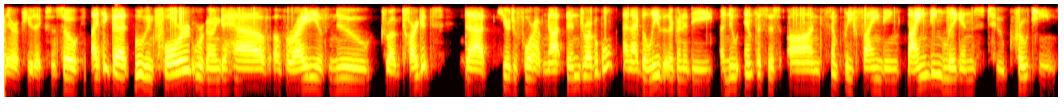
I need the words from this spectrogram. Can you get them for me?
therapeutics. And so I think that moving forward, we're going to have a variety of new drug targets that heretofore have not been druggable, and I believe that there's going to be a new emphasis on simply finding binding ligands to proteins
